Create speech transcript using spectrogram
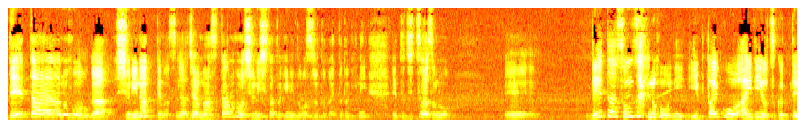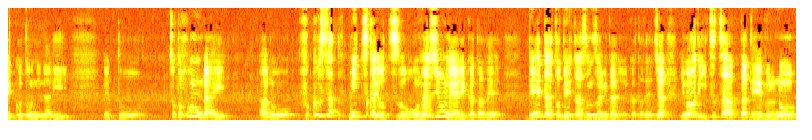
データの方が主になってますがじゃあマスターの方を主にした時にどうするとか言った時に、えっと、実はその、えー、データ存在の方にいっぱいこう ID を作っていくことになり、えっと、ちょっと本来あの複数3つか4つを同じようなやり方でデータとデータ存在みたいなやり方でじゃあ今まで5つあったテーブルの、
